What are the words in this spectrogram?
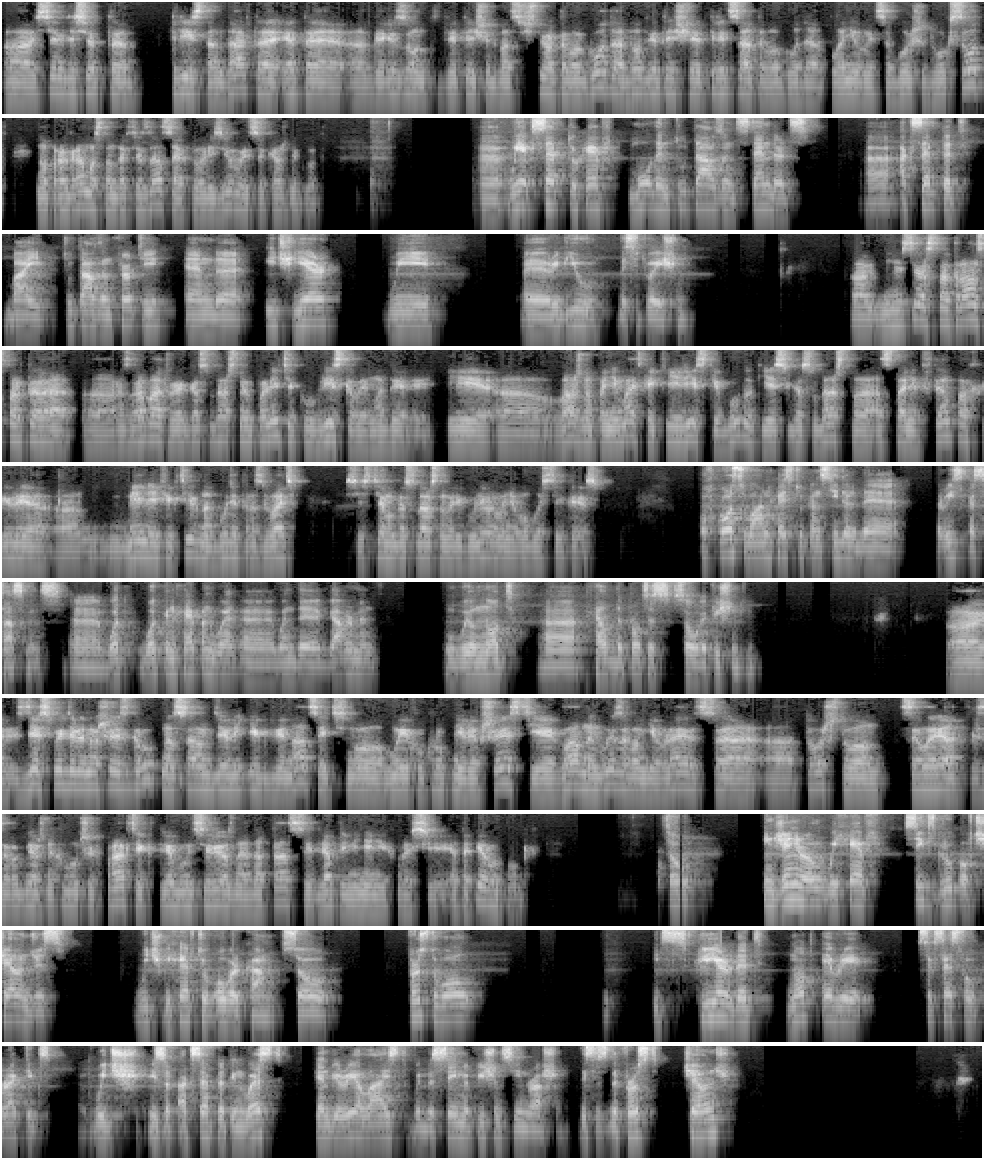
73 стандарта – это горизонт 2024 года. До 2030 года планируется больше 200, но программа стандартизации актуализируется каждый год. Uh, we accept to have more than 2,000 standards uh, accepted by 2030, and uh, each year we review the situation. Министерство транспорта разрабатывает государственную политику в рисковой модели. И важно понимать, какие риски будут, если государство отстанет в темпах или менее эффективно будет развивать систему государственного регулирования в области ИТС. Of course, one has to consider the risk assessments. Uh, what what can happen when uh, when the government will not uh, help the process so efficiently? Здесь выделено 6 групп, на самом деле их 12, но мы их укрупнили в 6, и главным вызовом является то, что целый ряд зарубежных лучших практик требует серьезной адаптации для применения их в России. Это первый пункт. So, in general, we have six group of challenges which we have to overcome. So, first of all, it's clear that not every successful practice which is accepted in West can be realized with the same efficiency in Russia. This is the first challenge.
